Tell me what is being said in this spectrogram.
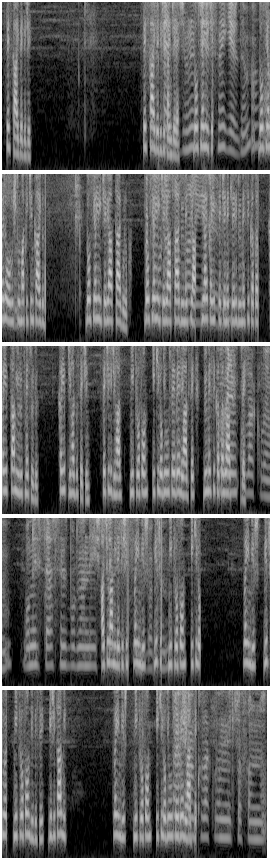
Ses kaydedici. Ses kaydedici pencere. içe- içerisine girdim. dosyaları oluşturmak için kaydı. Dosyayı içeri aktar grup. Dosyayı içeri aktar düğmesi. Diğer kayıt seçenekleri düğmesi kapalı. Kayıttan yürütme sürü. Kayıt cihazı seçin. Seçili cihaz. Mikrofon. 2 audio USB real set. Düğmesi kapalı benim kulaklığım. Bunu isterseniz buradan Açılan iletişim. Değiştirebilirsiniz. 1. 1 Bakın. mikrofon. 2 Lane 1. 1 mikrofon dizisi. Dijital Lane 1. Mikrofon. 2 audio USB Ben şu an kulaklığın mikrofonunu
